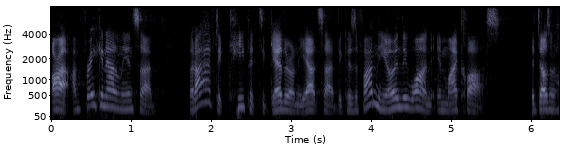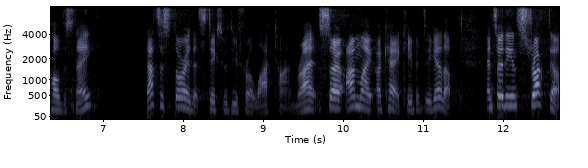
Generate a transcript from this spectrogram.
all right, I'm freaking out on the inside, but I have to keep it together on the outside because if I'm the only one in my class that doesn't hold the snake, that's a story that sticks with you for a lifetime, right? So I'm like, okay, keep it together. And so the instructor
